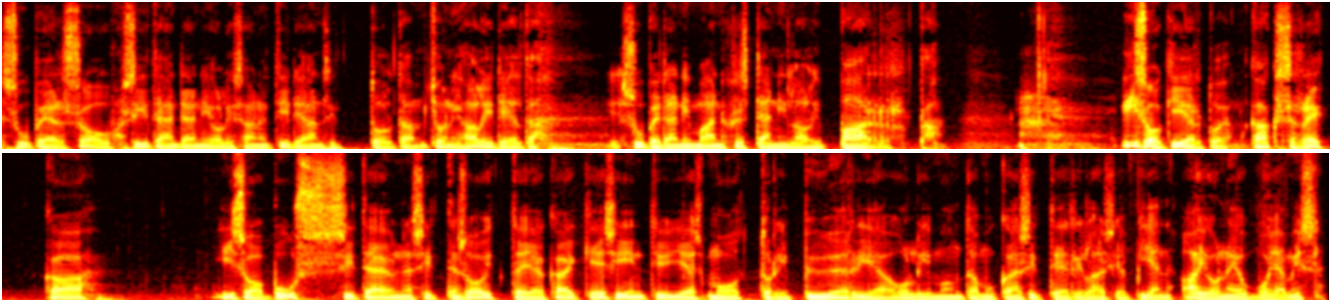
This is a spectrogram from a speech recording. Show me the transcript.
Super Show, siitähän Danny oli saanut idean sit tuolta Johnny Hallidaylta. Super Danny mainoksessa Dannylla oli parta. Iso kiertue, kaksi rekkaa, iso bussi täynnä sitten soittajia, kaikki esiintyjiä, moottoripyöriä oli monta mukaan sitten erilaisia pienajoneuvoja, missä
